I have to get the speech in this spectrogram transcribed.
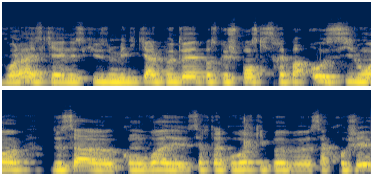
voilà, est-ce qu'il y a une excuse médicale peut-être Parce que je pense qu'il serait pas aussi loin de ça euh, qu'on voit certains coureurs qui peuvent euh, s'accrocher?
